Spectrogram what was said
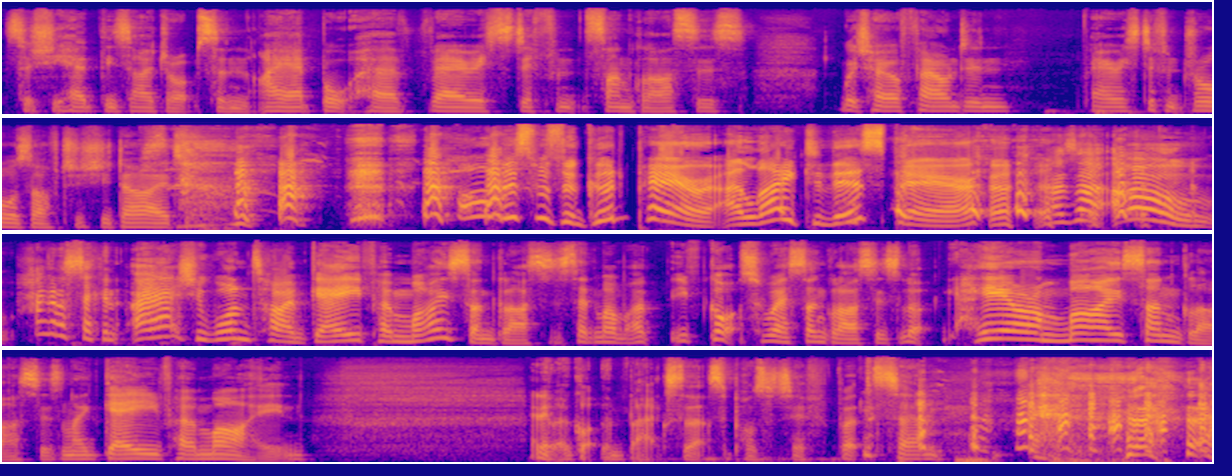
so she had these eye drops, and I had bought her various different sunglasses, which I found in various different drawers after she died. This was a good pair. I liked this pair. I was like, oh, hang on a second. I actually one time gave her my sunglasses. and said, Mum, you've got to wear sunglasses. Look, here are my sunglasses. And I gave her mine. Anyway, I got them back, so that's a positive. But um,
